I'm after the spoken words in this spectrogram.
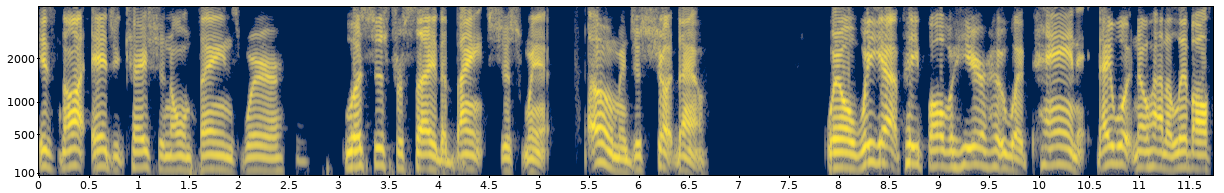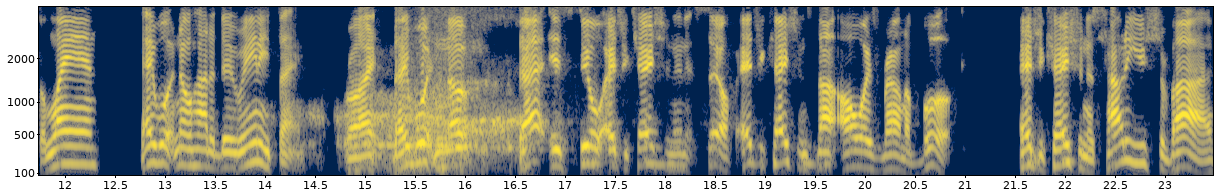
is not education on things where let's just for say the banks just went boom and just shut down. Well, we got people over here who would panic. They wouldn't know how to live off the land. They wouldn't know how to do anything, right? They wouldn't know. That is still education in itself. Education's not always around a book. Education is how do you survive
